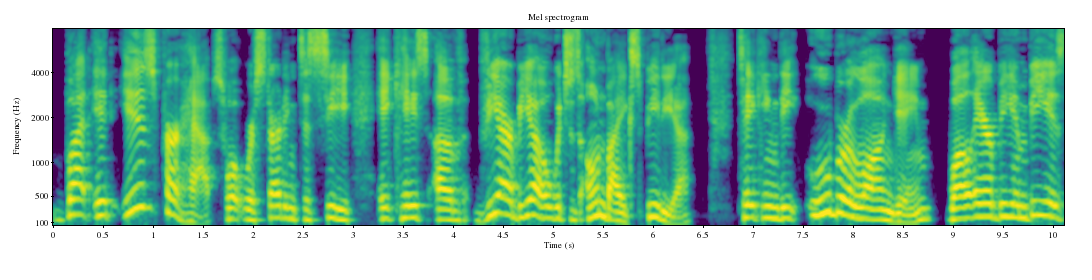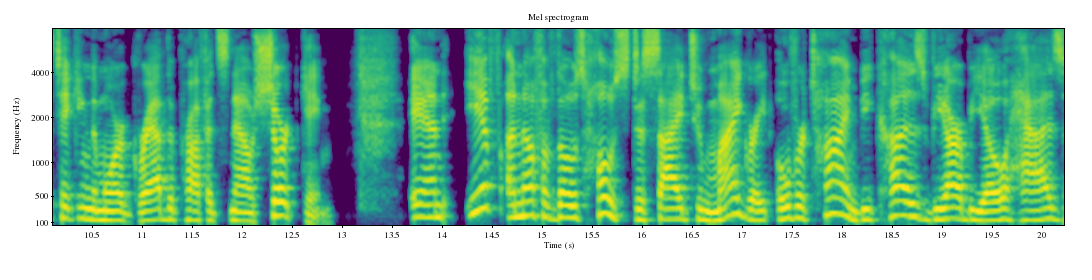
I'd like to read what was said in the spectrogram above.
But it is perhaps what we're starting to see a case of VRBO, which is owned by Expedia, taking the uber long game, while Airbnb is taking the more grab the profits now short game. And if enough of those hosts decide to migrate over time because VRBO has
